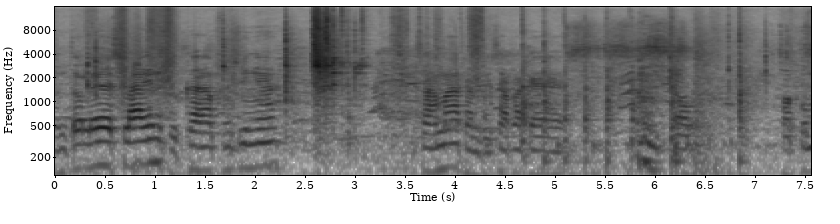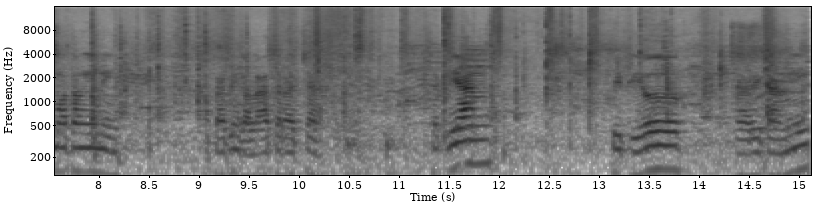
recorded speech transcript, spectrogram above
Untuk les lain juga fungsinya sama dan bisa pakai sok pemotong ini. Kita tinggal acar aja. Sekian video dari kami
